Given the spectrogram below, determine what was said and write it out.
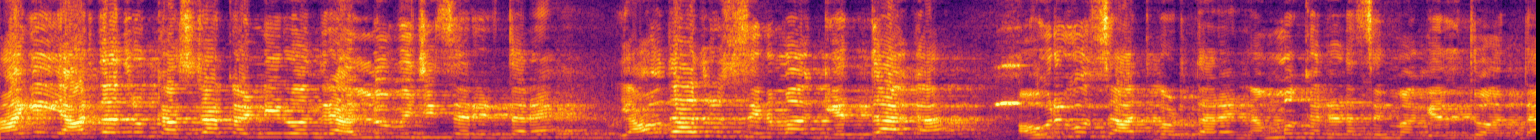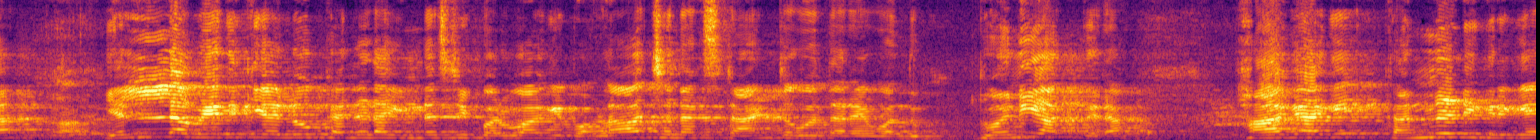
ಹಾಗೆ ಯಾರ್ದಾದ್ರೂ ಕಷ್ಟ ಕಣ್ಣೀರು ಅಂದ್ರೆ ಅಲ್ಲೂ ವಿಜಿ ಸರ್ ಇರ್ತಾರೆ. ಯಾವ್ದಾದ್ರೂ ಸಿನಿಮಾ ಗೆದ್ದಾಗ ಅವ್ರಿಗೂ ಸಾಥ್ ಕೊಡ್ತಾರೆ. ನಮ್ಮ ಕನ್ನಡ ಸಿನಿಮಾ ಗೆಲ್ತು ಅಂತ. ಎಲ್ಲ ವೇದಿಕೆಯಲ್ಲೂ ಕನ್ನಡ ಇಂಡಸ್ಟ್ರಿ ಪರವಾಗಿ ಬಹಳ ಚೆನ್ನಾಗಿ ಸ್ಟ್ಯಾಂಡ್ ತಗೋತಾರೆ. ಒಂದು ಧ್ವನಿ ಆಗ್ತೀರಾ ಹಾಗಾಗಿ ಕನ್ನಡಿಗರಿಗೆ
